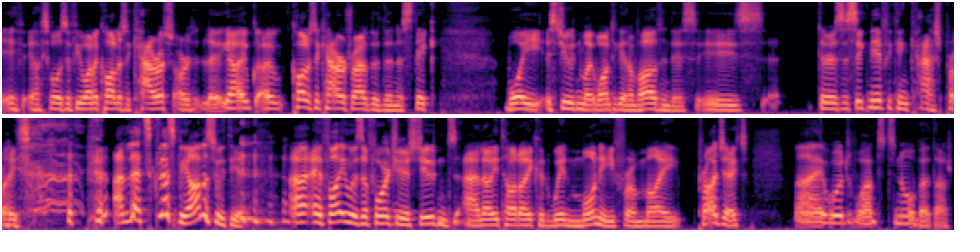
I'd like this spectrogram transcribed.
If, I suppose if you want to call it a carrot, or yeah, I, I call it a carrot rather than a stick. Why a student might want to get involved in this is there is a significant cash prize. and let's let's be honest with you. Uh, if I was a fourth year student and I thought I could win money from my project, I would want to know about that.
